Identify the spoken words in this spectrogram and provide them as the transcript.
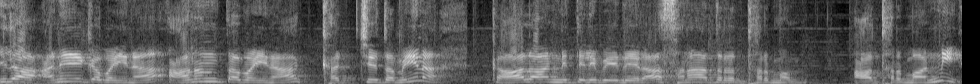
ఇలా అనేకమైన అనంతమైన ఖచ్చితమైన కాలాన్ని తెలిపేదేరా సనాతన ధర్మం. ఆ ధర్మాన్ని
